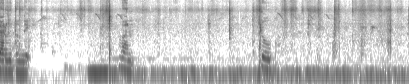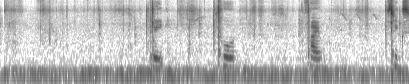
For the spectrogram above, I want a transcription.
జరుగుతుంది one two three four five six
